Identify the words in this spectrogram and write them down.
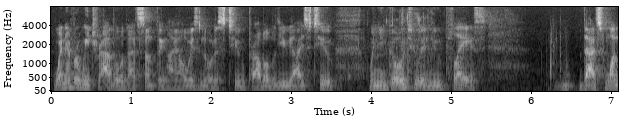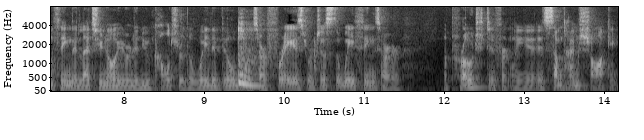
whenever we travel, that's something I always notice too, probably you guys too. When you go to a new place, that's one thing that lets you know you're in a new culture. The way the billboards are phrased or just the way things are approached differently is sometimes shocking.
